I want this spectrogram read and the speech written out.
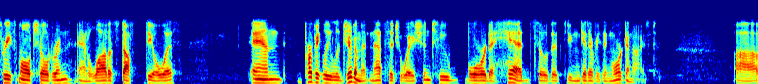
three small children and a lot of stuff to deal with and perfectly legitimate in that situation to board ahead so that you can get everything organized. Uh,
